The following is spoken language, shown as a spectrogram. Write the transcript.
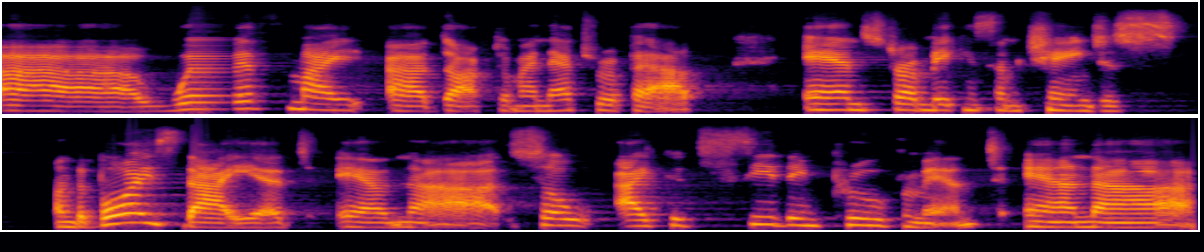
uh, with my uh, doctor, my naturopath, and start making some changes on the boys' diet, and uh, so I could see the improvement, and uh,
